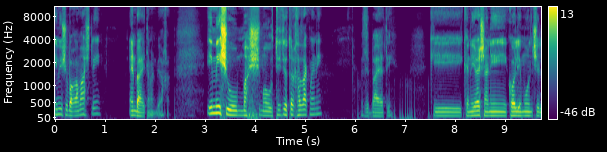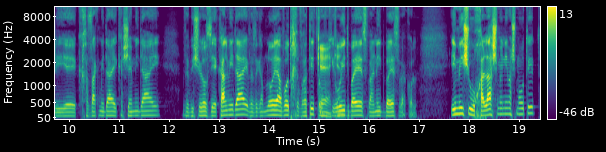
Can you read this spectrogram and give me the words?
אם מישהו ברמה שלי, אין בעיה להתאמן ביחד. אם מישהו משמעותית יותר חזק ממני, זה בעייתי. כי כנראה שאני, כל אימון שלי יהיה חזק מדי, קשה מדי, ובשבילו זה יהיה קל מדי, וזה גם לא יעבוד חברתית טוב, כן, כי כן. הוא יתבאס ואני אתבאס והכול. אם מישהו חלש ממני משמעותית,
